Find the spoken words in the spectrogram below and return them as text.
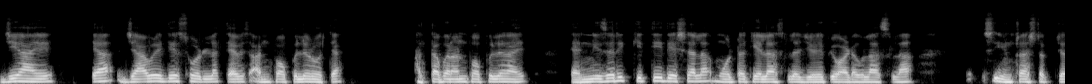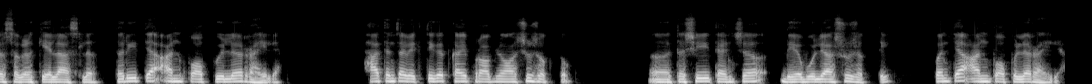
जी आहे त्या ज्यावेळी देश सोडला त्यावेळेस अनपॉप्युलर होत्या. आत्ता पण अनपॉप्युलर आहेत. त्यांनी जरी किती देशाला मोठं केलं असलं जी डी पी वाढवला असला इन्फ्रास्ट्रक्चर सगळं केलं असलं तरी त्या अनपॉप्युलर राहिल्या. हा त्यांचा व्यक्तिगत काही प्रॉब्लेम असू शकतो. तशी त्यांच्या देहबोली असू शकते पण त्या अनपॉप्युलर राहिल्या.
